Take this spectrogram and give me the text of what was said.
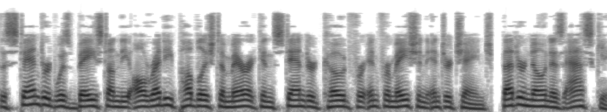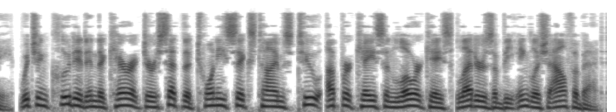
the standard was based on the already published American Standard Code for Information Interchange, better known as ASCII, which included in the character set the 26 times 2 uppercase and lowercase letters of the English alphabet.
